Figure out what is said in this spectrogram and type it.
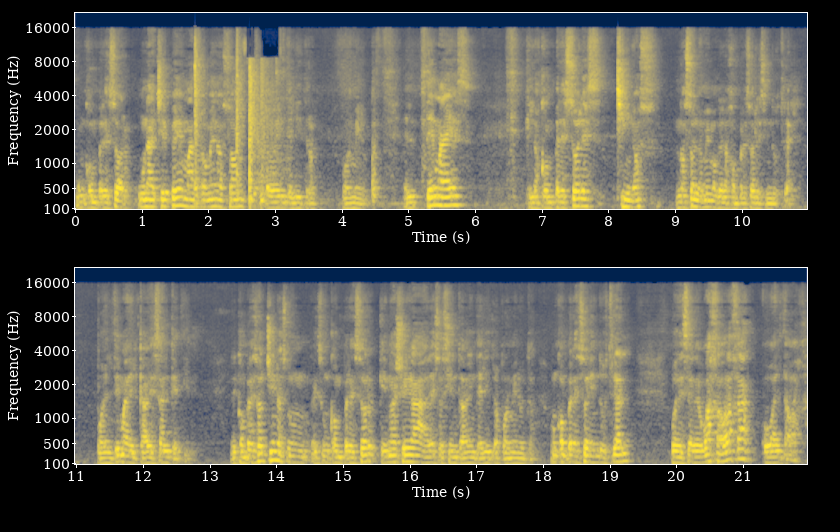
Un compresor, un HP, más o menos son 120 litros por minuto. El tema es que los compresores chinos no son lo mismo que los compresores industriales, por el tema del cabezal que tiene. El compresor chino es un, es un compresor que no llega a esos 120 litros por minuto. Un compresor industrial puede ser de baja-baja o alta-baja.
